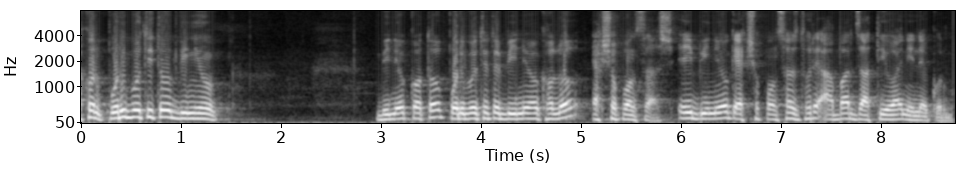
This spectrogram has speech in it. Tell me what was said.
এখন পরিবর্তিত বিনিয়োগ। বিনিয়োগ কত? পরিবর্তিত বিনিয়োগ হলো একশো পঞ্চাশ। এই বিনিয়োগ একশো পঞ্চাশ ধরে আবার জাতীয় আয় নির্ণয় করব।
